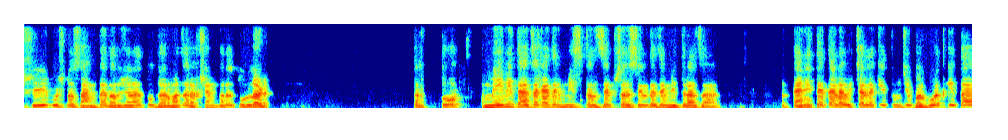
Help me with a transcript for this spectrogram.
श्रीकृष्ण सांगतात अर्जुना तू धर्माचं रक्षण कर तू लढ. तर तो मे बी त्याचा काहीतरी मिसकन्सेप्ट असेल त्याच्या मित्राचा. तर त्याने ते त्याला विचारलं की तुमची भगवद्गीता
